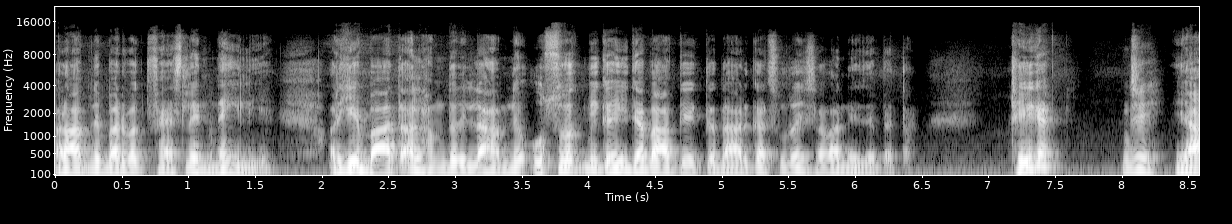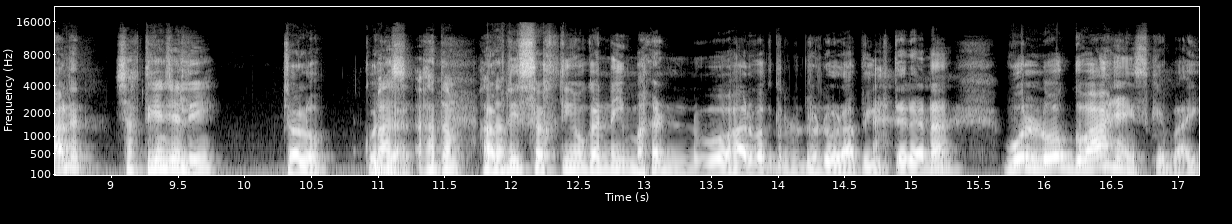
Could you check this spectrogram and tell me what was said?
और आपने बर वक्त फैसले नहीं लिए। और ये बात अल्हम्दुलिल्लाह हमने उस वक्त भी कही जब आपके इकतदार का सूरज सवा नेजे पे था। ठीक है? जी। याद है? सख्तियाँ झेली चलो कोई बस खत्म अपनी सख्तियों का नहीं मन वो हर वक्त ढंडोरा पीटते रहना। वो लोग गवाह हैं इसके भाई।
